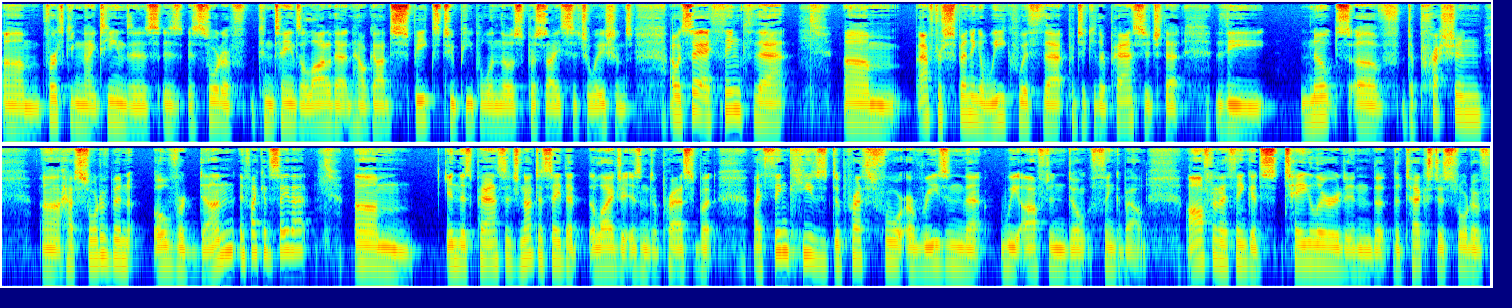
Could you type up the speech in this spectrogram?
Um, First King 19 is, is, is sort of contains a lot of that and how God speaks to people in those precise situations. I would say I think that um, after spending a week with that particular passage, that the notes of depression uh, have sort of been overdone, if I can say that. Um, in this passage. Not to say that Elijah isn't depressed, but I think he's depressed for a reason that we often don't think about. Often I think it's tailored and the, the text is sort of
